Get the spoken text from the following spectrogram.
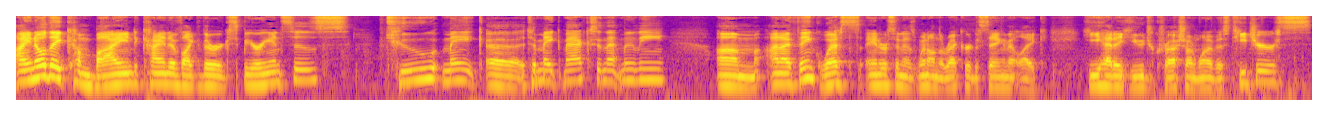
I know they combined kind of like their experiences to make uh, to make Max in that movie. Um, and I think Wes Anderson has went on the record as saying that like he had a huge crush on one of his teachers,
